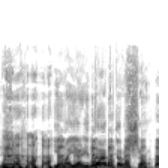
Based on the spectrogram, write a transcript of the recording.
И моя редакторша,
